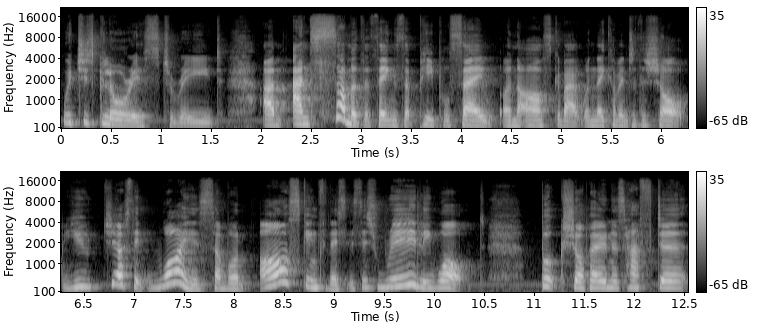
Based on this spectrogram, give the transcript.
which is glorious to read. Um, and some of the things that people say and ask about when they come into the shop, you just think, why is someone asking for this? Is this really what bookshop owners have to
